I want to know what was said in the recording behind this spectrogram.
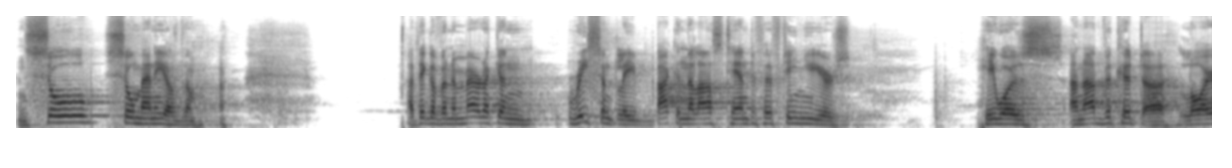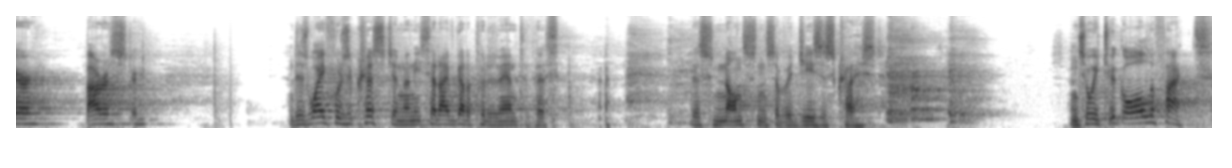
And so, so many of them. I think of an American recently, back in the last 10 to 15 years, he was an advocate, a lawyer, barrister. And his wife was a Christian, and he said, I've got to put an end to this. this nonsense about Jesus Christ. And so he took all the facts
